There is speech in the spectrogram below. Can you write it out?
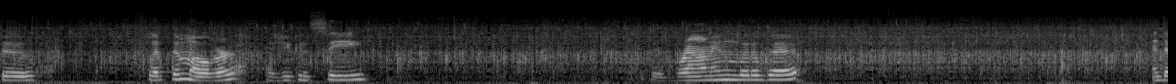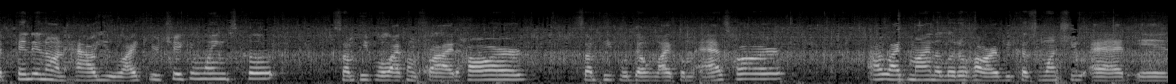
to flip them over. As you can see, they're browning a little bit. And depending on how you like your chicken wings cooked, some people like them fried hard. Some people don't like them as hard. I like mine a little hard because once you add in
